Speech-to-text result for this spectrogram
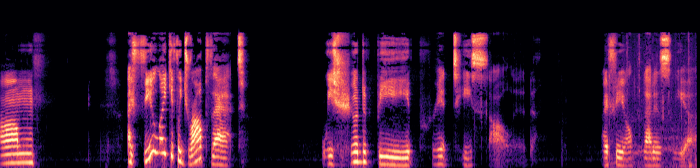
Um, I feel like if we drop that, we should be pretty solid. I feel that is the uh,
